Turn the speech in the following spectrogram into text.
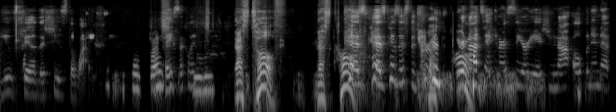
you feel that she's the wife, basically? That's tough. That's tough. Because because because it's the truth. You're not taking her serious. You're not opening up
